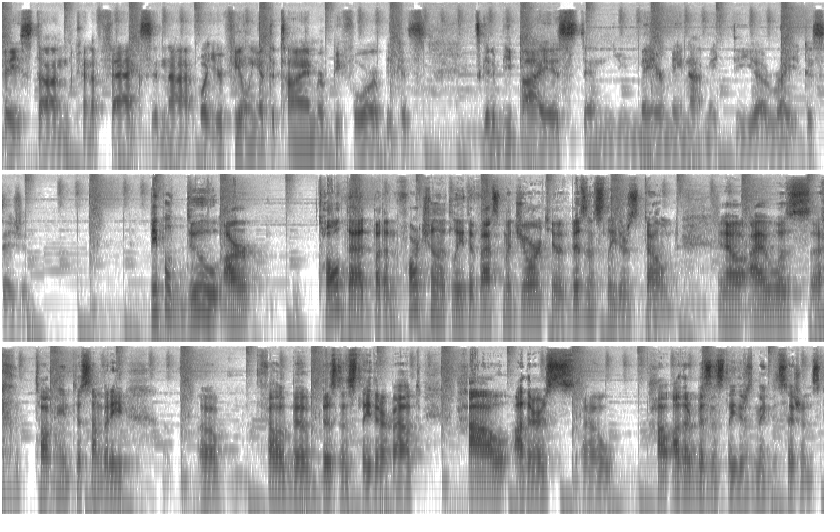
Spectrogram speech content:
based on kind of facts and not what you're feeling at the time or before because it's going to be biased and you may or may not make the uh, right decision. People do are told that, but unfortunately, the vast majority of business leaders don't. You know, I was uh, talking to somebody, a fellow business leader, about how others. Uh, how other business leaders make decisions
